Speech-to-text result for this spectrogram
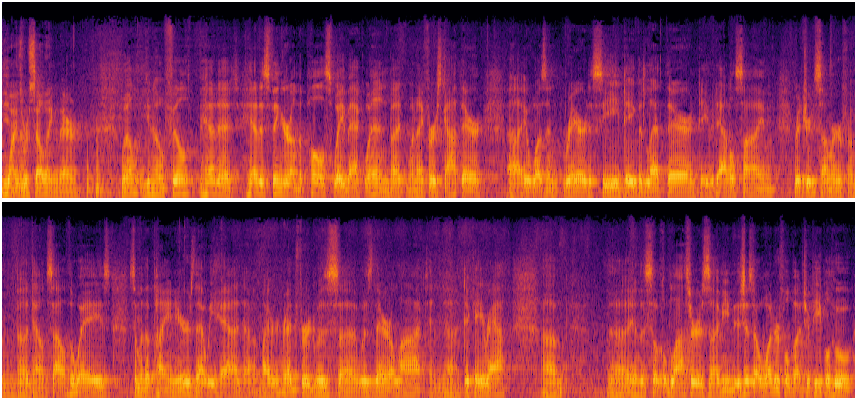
yeah. wines were selling there. Well, you know, Phil had a, had his finger on the pulse way back when, but when I first got there, uh, it wasn't rare to see David Lett there, and David Adelsheim, Richard Sommer from uh, down south a ways, some of the pioneers that we had. Uh, Myron Redford was uh, was there a lot, and uh, Dick Erath. Um, the, and the Sokol Blossers. I mean, it's just a wonderful bunch of people who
